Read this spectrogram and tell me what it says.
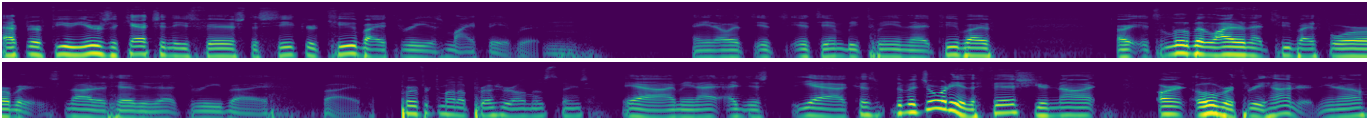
after a few years of catching these fish, the Seeker 2 by 3 is my favorite. Mm. And, you know, it's it's it's in between that two by, or it's a little bit lighter than that two by four, but it's not as heavy as that three by five. Perfect amount of pressure on those things. Yeah, I mean, I, I just yeah, because the majority of the fish you're not aren't over three hundred. You know,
